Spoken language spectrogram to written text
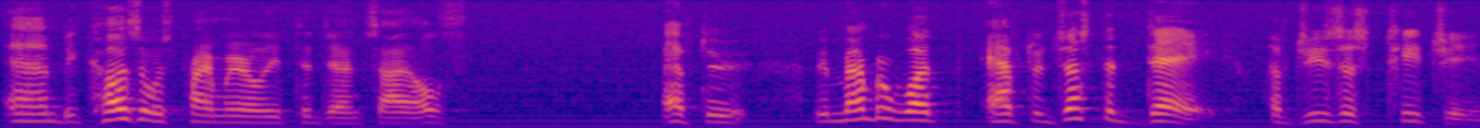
And because it was primarily to Gentiles, after, remember what, after just a day of Jesus teaching,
